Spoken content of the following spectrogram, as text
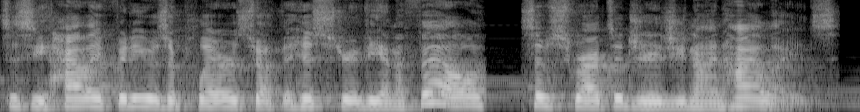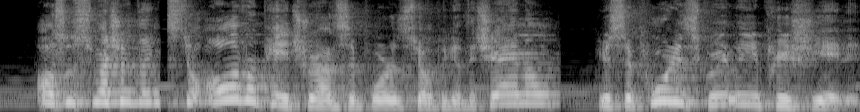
To see highlight videos of players throughout the history of the NFL, subscribe to JG9 Highlights. Also, special thanks to all of our Patreon supporters for helping out the channel. Your support is greatly appreciated.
